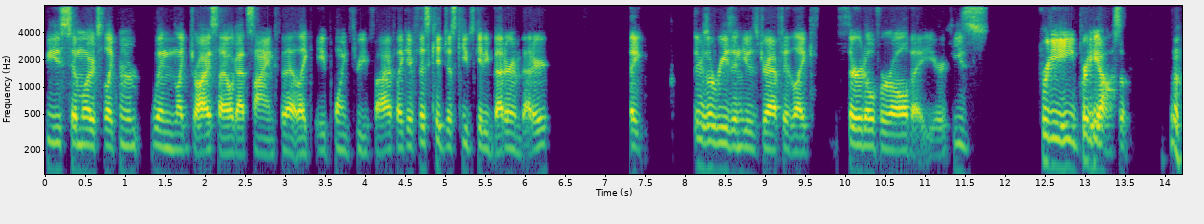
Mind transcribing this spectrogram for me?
be similar to like when like Drysdale got signed for that like eight point three five. Like if this kid just keeps getting better and better, like there's a reason he was drafted like third overall that year. He's pretty pretty awesome.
